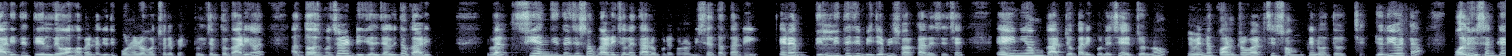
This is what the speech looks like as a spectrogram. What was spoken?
গাড়িতে তেল দেওয়া হবে না। যদি পনেরো বছরের পেট্রোল চালিত গাড়ি হয় আর দশ বছরের ডিজেল চালিত গাড়ি হয়। এবার সিএনজিতে যেসব গাড়ি চলে, তার উপরে কোনো নিষেধাজ্ঞা নেই। এটা দিল্লিতে যে বিজেপি সরকার এসেছে, এই নিয়ম কার্যকারী করেছে। এর জন্য বিভিন্ন কন্ট্রোভার্সির সম্মুখীন হতে হচ্ছে। যদিও এটা পলিউশনকে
